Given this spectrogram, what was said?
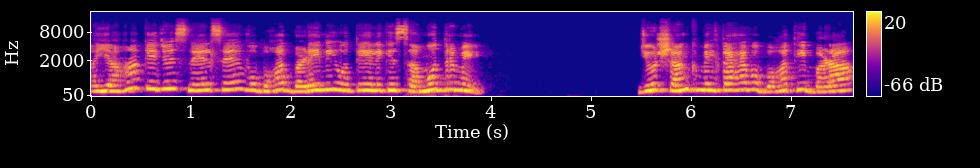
यहाँ के जो स्नेल्स हैं, वो बहुत बड़े नहीं होते हैं, लेकिन समुद्र में जो शंख मिलता है, वो बहुत ही बड़ा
